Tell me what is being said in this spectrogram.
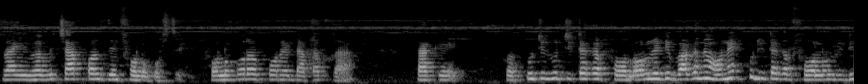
প্রায় এইভাবে চার পাঁচ দিন ফলো করছে। ফলো করার পরে ডাকাতরা তাকে কোটি কোটি টাকার ফল। অলরেডি বাগানে অনেক কোটি টাকার ফল অলরেডি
